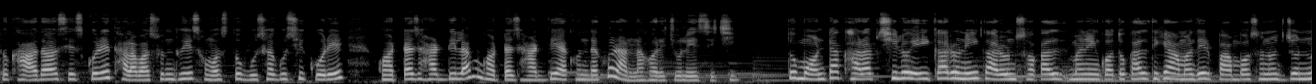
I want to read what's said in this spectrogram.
তো খাওয়া দাওয়া শেষ করে থালা বাসন ধুয়ে সমস্ত গুছাগুছি করে ঘরটা ঝাড় দিলাম। ঘরটা ঝাড় দিয়ে এখন দেখো রান্নাঘরে চলে এসেছি। তো মনটা খারাপ ছিল এই কারণেই। কারণ সকাল মানে গতকাল থেকে আমাদের পাম্প বসানোর জন্য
